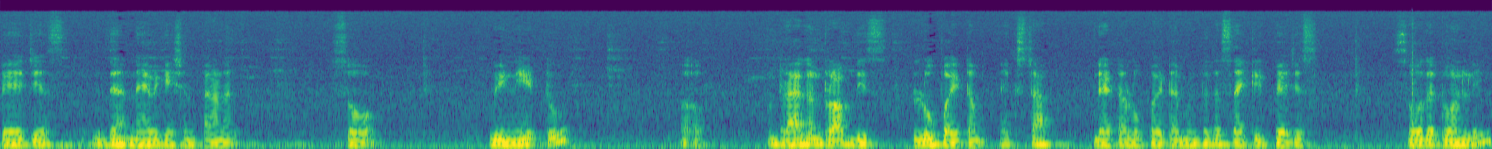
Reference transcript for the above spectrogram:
pages with the navigation panel. So we need to uh, drag and drop this loop item extract data loop item into the cyclic pages so that only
